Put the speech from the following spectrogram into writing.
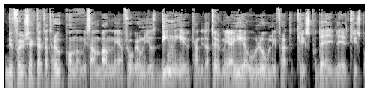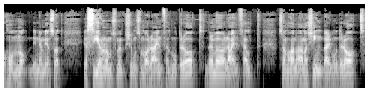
Du får ursäkta att jag tar upp honom i samband med frågor om just din EU-kandidatur. Men jag är orolig för att ett kryss på dig blir ett kryss på honom. Det är nämligen så att jag ser honom som en person som var Reinfeldt moderat när det var Reinfeldt. Sen var han Anna Kinberg moderat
